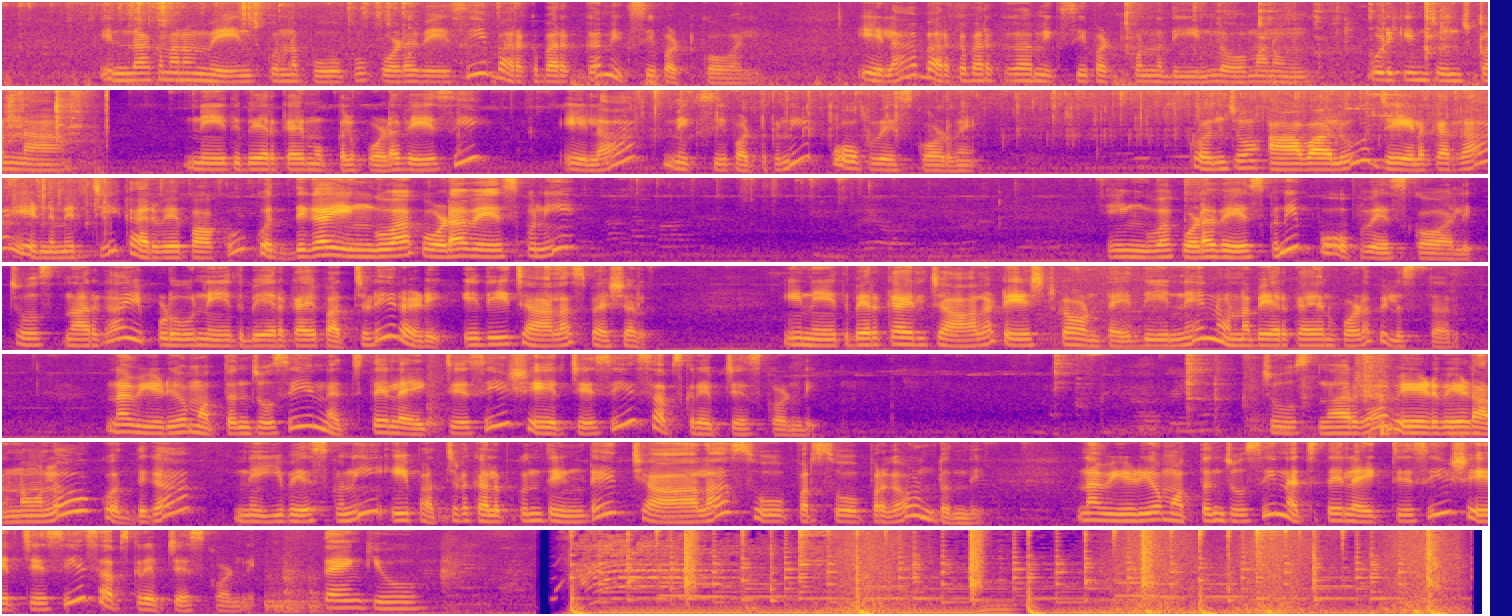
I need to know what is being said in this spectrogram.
ఇందాక మనం వేయించుకున్న పోపు కూడా వేసి బరక బరకగా మిక్సీ పట్టుకోవాలి. ఇలా బరక బరకగా మిక్సీ పట్టుకున్న దీనిలో మనం ఉడికించి ఉంచుకున్న నేతి బీరకాయ ముక్కలు కూడా వేసి ఇలా మిక్సీ పట్టుకుని పోపు వేసుకోవడమే. కొంచెం ఆవాలు జీలకర్ర ఎండుమిర్చి కరివేపాకు కొద్దిగా ఇంగువ కూడా వేసుకుని ఇంగువ కూడా వేసుకుని పోపు వేసుకోవాలి. చూస్తున్నారుగా ఇప్పుడు నేతి బీరకాయ పచ్చడి రెడీ. ఇది చాలా స్పెషల్. ఈ నేతి బీరకాయలు చాలా టేస్ట్గా ఉంటాయి. దీన్నే నున్న బీరకాయ అని కూడా పిలుస్తారు. నా వీడియో మొత్తం చూసి నచ్చితే లైక్ చేసి షేర్ చేసి సబ్స్క్రైబ్ చేసుకోండి. చూస్తున్నారుగా వేడి వేడి అన్నంలో కొద్దిగా నెయ్యి వేసుకుని ఈ పచ్చడి కలుపుకుని తింటే చాలా సూపర్ సూపర్గా ఉంటుంది. నా వీడియో మొత్తం చూసి నచ్చితే లైక్ చేసి షేర్ చేసి సబ్స్క్రైబ్ చేసుకోండి. Thank you.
